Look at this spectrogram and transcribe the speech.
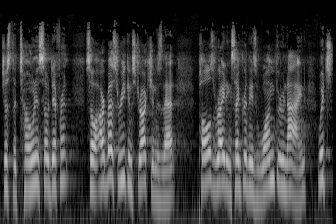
Just the tone is so different. So, our best reconstruction is that Paul's writing 2 Corinthians 1 through 9, which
